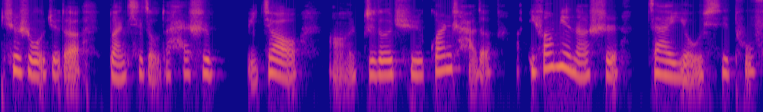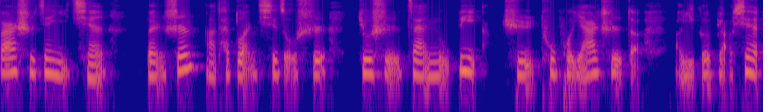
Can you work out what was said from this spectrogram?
确实我觉得短期走的还是比较啊值得去观察的。一方面呢，是在游戏突发事件以前，本身啊它短期走势就是在努力去突破压制的啊一个表现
